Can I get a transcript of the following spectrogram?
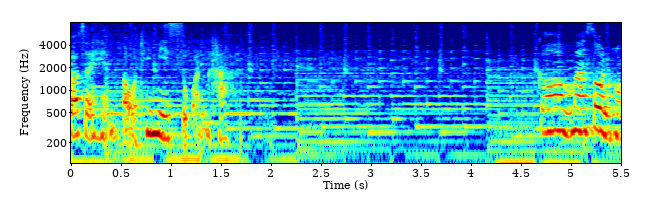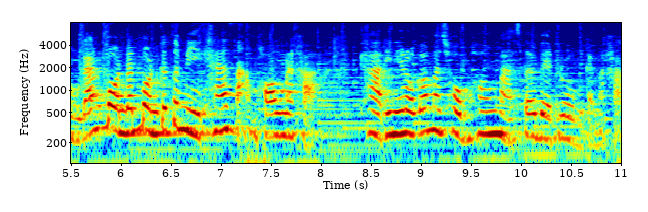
ก็จะเห็นโต๊ะที่มีสวนค่ะ ก็มาส่วนของด้านบน ด้านบนก็จะมีแค่ 3 ห้องนะคะ ค่ะทีนี้เราก็มาชมห้อง Master Bedroom กันนะคะ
